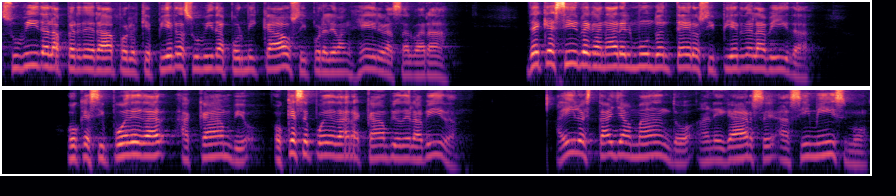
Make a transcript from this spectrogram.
su vida la perderá, por el que pierda su vida por mi causa y por el Evangelio la salvará. ¿De qué sirve ganar el mundo entero si pierde la vida? O que si puede dar a cambio, o qué se puede dar a cambio de la vida. Ahí lo está llamando a negarse a sí mismo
